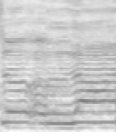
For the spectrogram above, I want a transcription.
So alive.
